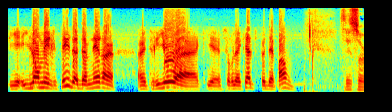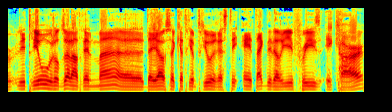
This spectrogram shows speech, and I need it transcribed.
Puis ils l'ont mérité de devenir un, un trio euh, qui, sur lequel tu peux dépendre. C'est sûr. Les trios aujourd'hui à l'entraînement, euh, d'ailleurs, ce quatrième trio est resté intact des Freeze et Carr.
